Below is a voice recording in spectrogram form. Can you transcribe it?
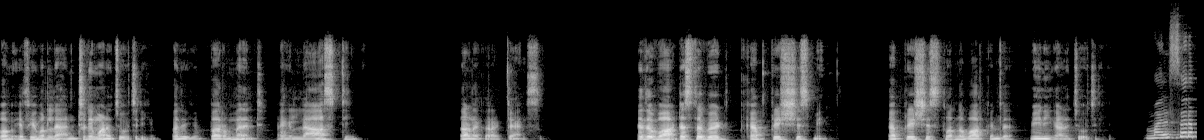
അപ്പം എഫീമറിന്റെ ആന്റണിയുമാണ് ചോദിച്ചിരിക്കുന്നത്. അപ്പം പെർമനന്റ് അല്ലെങ്കിൽ ലാസ്റ്റിംഗ് ഇതാണ് കറക്റ്റ് ആൻസർ അതായത് what does the word capricious mean capricious എന്ന് പറഞ്ഞ വാക്കിന്റെ മീനിങ് ആണ് ചോദിച്ചിരിക്കുന്നത്. മത്സര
